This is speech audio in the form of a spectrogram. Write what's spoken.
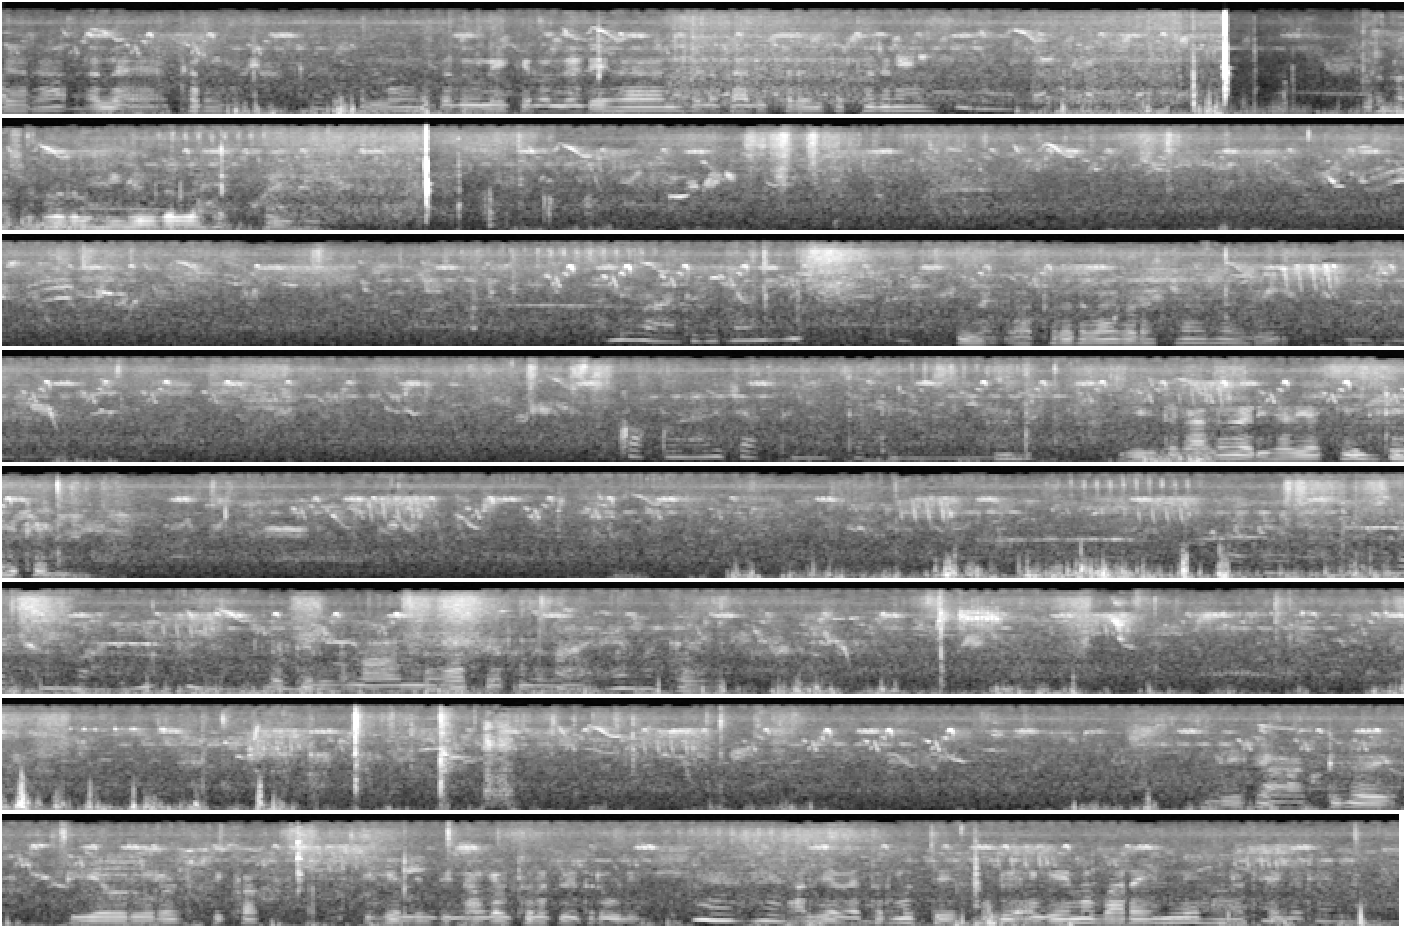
කරා නෑ කරා කරනවා මොකද උනේ කියලා ලෙඩේ හොයන්න කියලා තාලි තරෙන්ටත් හදනවා ඊට පස්සේ මොනවද මෙහෙම මෙහෙම කරලා හැ අනේ වාඩි වෙලා ඉන්නේ. නෑ වතුර තමයි ගොඩක් ලාගන්නේ කකුල හරි චක්කනක් තියෙනවා. ජීවිත කාලේ වැඩි හරියක් ඉන්නේ හිටියේ පැතිරෙන නාන්නවා පැතිරෙනවා මේක ආට් එක පියවර වලට ටිකක් ඉහළින් තියෙන අඟල් තුනක විතර උඩින්. හරිය වැතුරුනොත් ඒ මුළු ඇඟේම බර එන්නේ හાર્ට් එකට.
